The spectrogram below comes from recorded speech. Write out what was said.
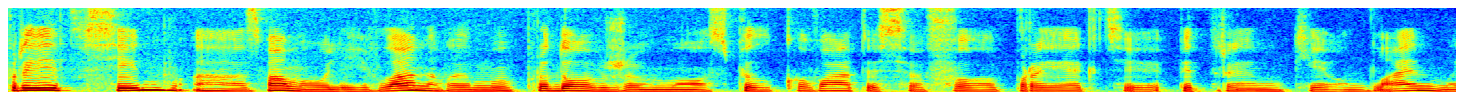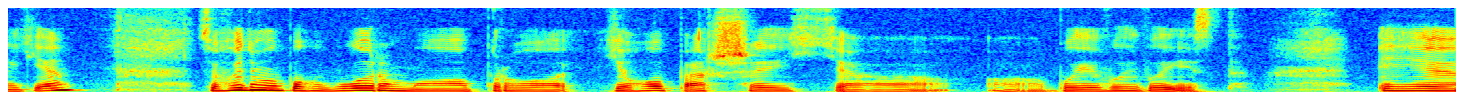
Привіт всім! Е, З вами Оля Євланова. Ми продовжуємо спілкуватися в проєкті підтримки онлайн. Ми є. Сьогодні ми поговоримо про його перший е, е, бойовий виїзд. І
